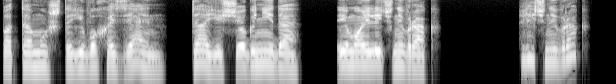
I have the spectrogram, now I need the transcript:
«Потому что его хозяин — та еще гнида и мой личный враг». «Личный враг?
